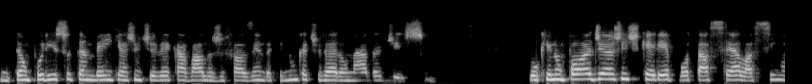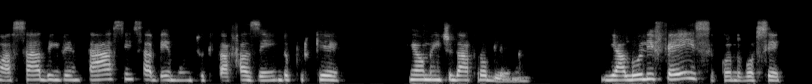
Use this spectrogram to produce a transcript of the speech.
Então, por isso também que a gente vê cavalos de fazenda que nunca tiveram nada disso. O que não pode é a gente querer botar a cela assim, o assado, inventar sem saber muito o que está fazendo, porque realmente dá problema. E a Luli fez, quando você,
